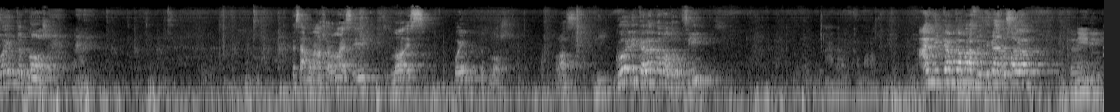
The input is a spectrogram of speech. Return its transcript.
point 12 9 من 10 ناقص إيه؟ ناقص point 12 خلاص؟ كل الكلام ده مضروب فيه على عندي كام كمرة في الاتجاه القصير؟ اثنين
